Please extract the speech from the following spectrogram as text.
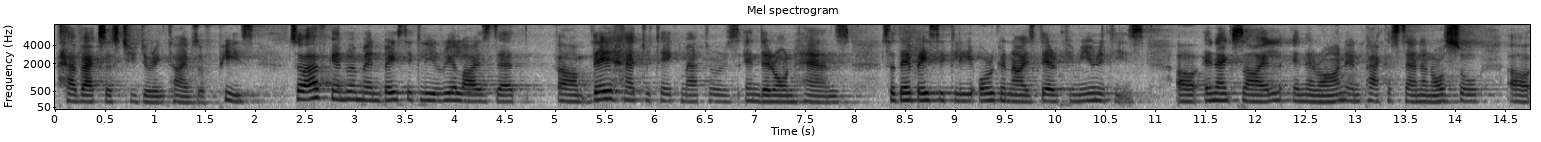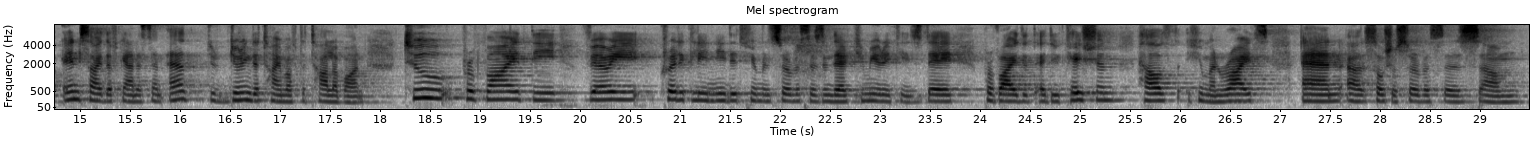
have access to during times of peace. So Afghan women basically realized that um, they had to take matters in their own hands. So they basically organized their communities uh, in exile in Iran, in Pakistan, and also uh, inside Afghanistan at, during the time of the Taliban to provide the very critically needed human services in their communities. They provided education, health, human rights, and uh, social services um,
